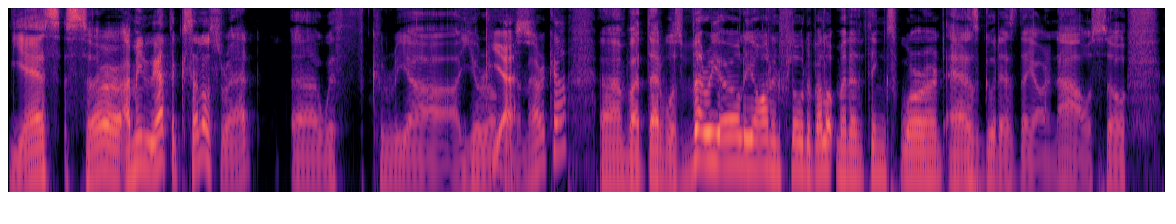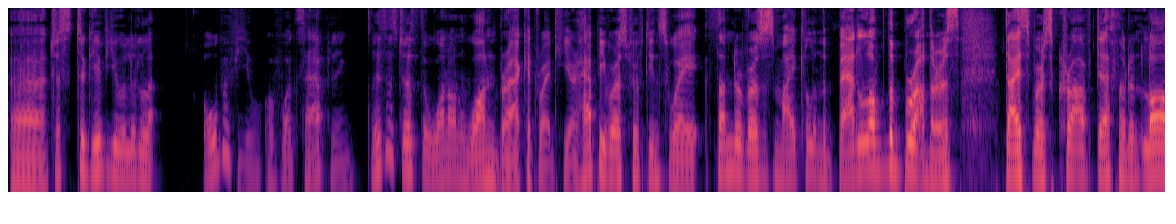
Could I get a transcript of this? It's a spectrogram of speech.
Yes, sir. I mean, we had the Xelos Red uh, with Korea, Europe, Yes. and America, um, but that was very early on in flow development, and things weren't as good as they are now. So, uh, just to give you a little overview of what's happening, this is just the one-on-one bracket right here. Happy versus 15 Sway, Thunder versus Michael in the Battle of the Brothers, Dice versus Craft, Death Note, and Law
